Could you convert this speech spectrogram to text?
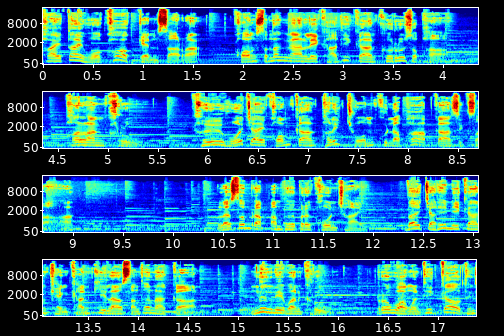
ภายใต้หัวข้อแก่นสาระของสำนักงานเลขาธิการครุสภา พลังครู คือหัวใจของการผลิตโฉมคุณภาพการศึกษา และสำหรับอำเภอประโคนชัย ได้จัดให้มีการแข่งขันกีฬาสันทนาการ เนื่องในวันครู ระหว่างวันที่ 9 ถึง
